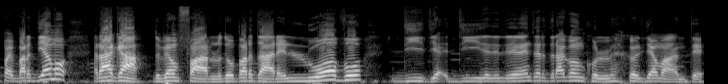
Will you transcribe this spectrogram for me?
Poi bardiamo. Raga, dobbiamo farlo. Devo bardare l'uovo di, di, di, dell'Ender Dragon col, col diamante.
